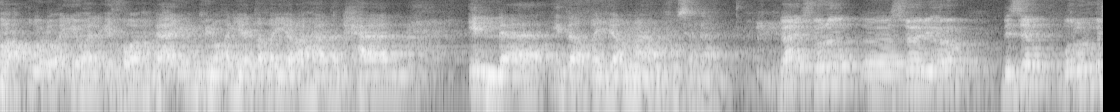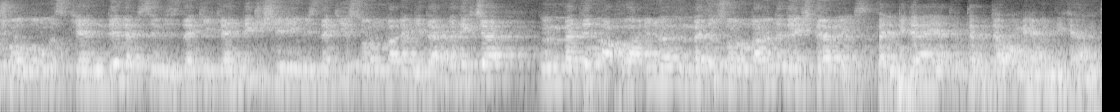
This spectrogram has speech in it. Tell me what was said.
فأقول أيها الإخوة لا يمكن أن يتغير هذا الحال إلا إذا غيرنا أنفسنا Ben şunu e, söylüyorum. Bizim bulunmuş olduğumuz kendi nefsimizdeki, kendi kişiliğimizdeki sorunları gidermedikçe ümmetin ahvalini ve ümmetin sorunlarını değiştiremeyiz. فالبداية تبدأ من عندك أنت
